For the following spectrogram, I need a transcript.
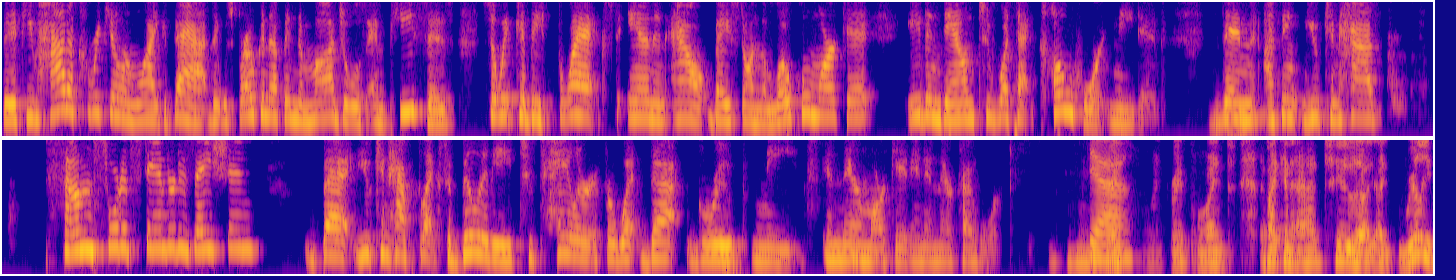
That if you had a curriculum like that, that was broken up into modules and pieces, so it could be flexed in and out based on the local market, even down to what that cohort needed, then mm-hmm. I think you can have some sort of standardization but you can have flexibility to tailor it for what that group needs in their mm-hmm. market and in their cohort. Mm-hmm. Yeah. Great point, great point. If I can add too, a, a, really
